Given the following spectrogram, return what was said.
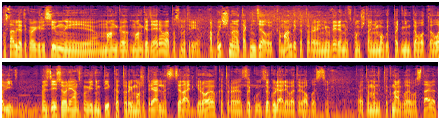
Поставили такой агрессивный манго, манго-дерево, посмотри. Обычно так не делают команды, которые не уверены в том, что они могут под ним кого-то ловить. Но здесь у Альянс мы видим пик, который может реально стирать героев, которые загу- загуляли в этой области. Поэтому они так нагло его ставят.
